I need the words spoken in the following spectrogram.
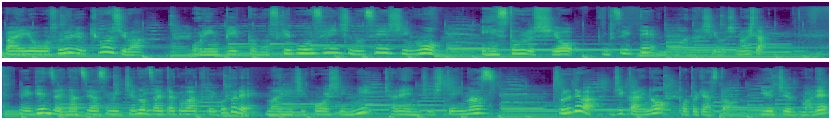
敗を恐れる教師はオリンピックのスケボー選手の精神をインストールしようについてお話をしました、えー、現在夏休み中の在宅ワークということで毎日更新にチャレンジしています。それでは次回のポッドキャスト YouTube まで。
